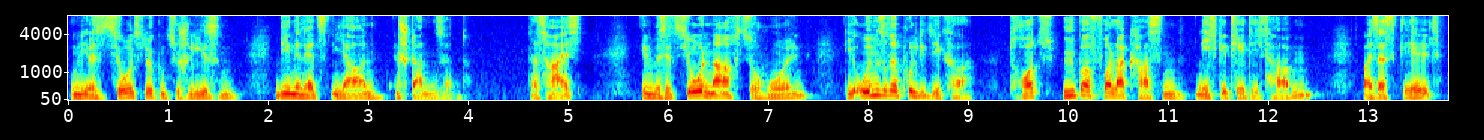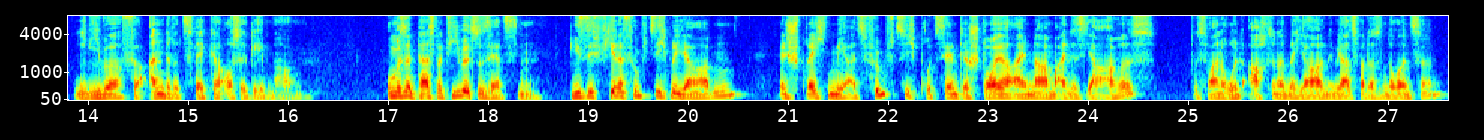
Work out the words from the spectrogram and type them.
um die Investitionslücken zu schließen, die in den letzten Jahren entstanden sind. Das heißt, Investitionen nachzuholen, die unsere Politiker trotz übervoller Kassen nicht getätigt haben, weil sie das Geld lieber für andere Zwecke ausgegeben haben. Um es in Perspektive zu setzen, diese 450 Milliarden entsprechen mehr als 50 Prozent der Steuereinnahmen eines Jahres. Das waren rund 800 Milliarden im Jahr 2019.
